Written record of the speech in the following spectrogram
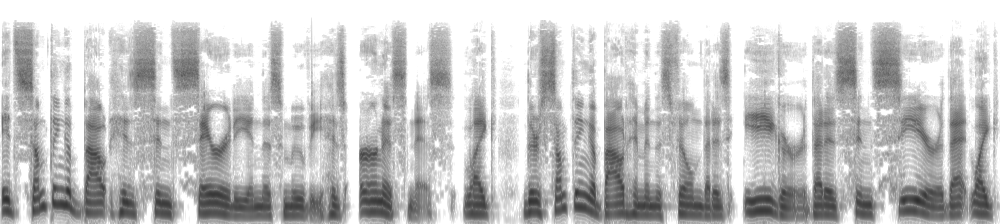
It's something about his sincerity in this movie, his earnestness. Like there's something about him in this film that is eager, that is sincere, that like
